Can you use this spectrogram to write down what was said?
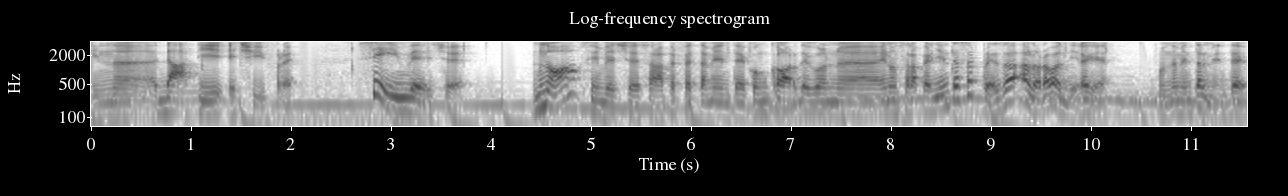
in eh, dati e cifre. Se invece no, se invece sarà perfettamente concorde con, eh, e non sarà per niente sorpresa, allora vuol dire che fondamentalmente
